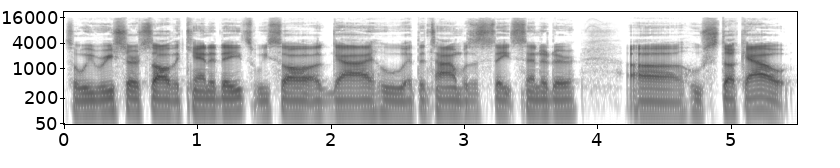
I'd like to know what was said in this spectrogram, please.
So we researched all the candidates. We saw a guy who at the time was a state senator uh, who stuck out.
